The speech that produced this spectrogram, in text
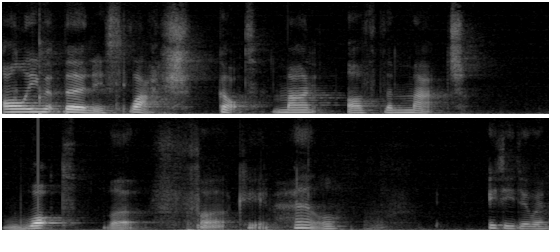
Ollie McBurnie slash got man of the match. What the fucking hell is he doing?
